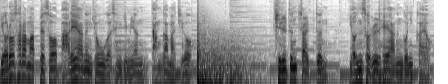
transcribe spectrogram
여러 사람 앞에서 말해야 하는 경우가 생기면 난감하지요. 길든 짧든 연설을 해야 하는 거니까요.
